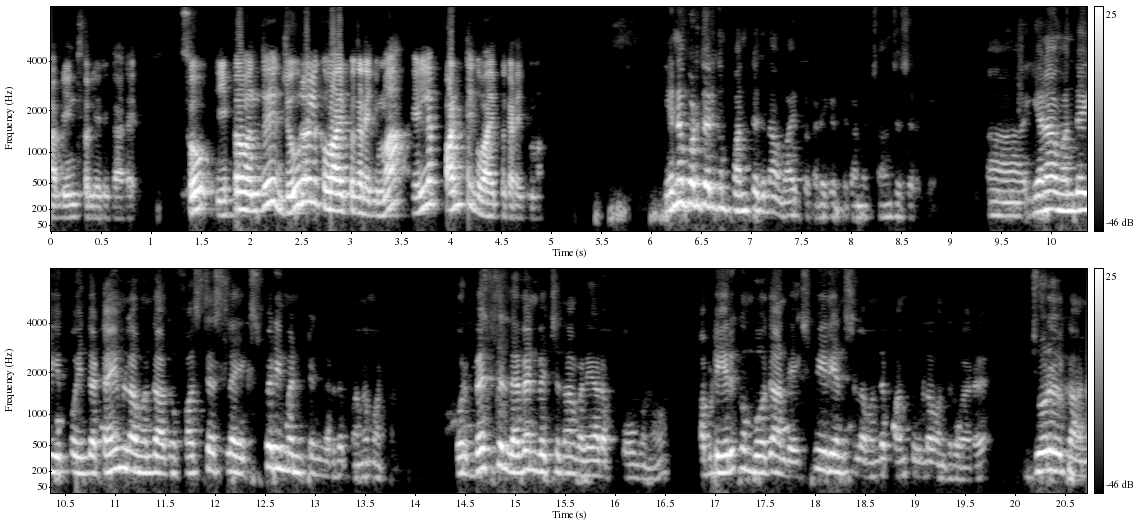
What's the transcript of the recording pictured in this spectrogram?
அப்படின்னு சொல்லியிருக்காரு. சோ இப்ப வந்து ஜூரலுக்கு வாய்ப்பு கிடைக்குமா? இல்ல பண்ட்டுக்கு வாய்ப்பு கிடைக்குமா? என்னை பொறுத்த வரைக்கும் பந்துக்கு தான் வாய்ப்பு கிடைக்கிறதுக்கான சான்சஸ் இருக்கு. ஏன்னா வந்து இப்போ இந்த டைம்ல வந்து அதுவும் ஃபர்ஸ்ட் டெஸ்ட்ல எக்ஸ்பெரிமெண்ட்டுங்கிறத பண்ண மாட்டாங்க. ஒரு பெஸ்ட் லெவன் வச்சு தான் விளையாட போகணும். அப்படி இருக்கும்போது அந்த எக்ஸ்பீரியன்ஸ்ல வந்து பந்த் உள்ள வந்துருவாரு. ஜூரலுக்கான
